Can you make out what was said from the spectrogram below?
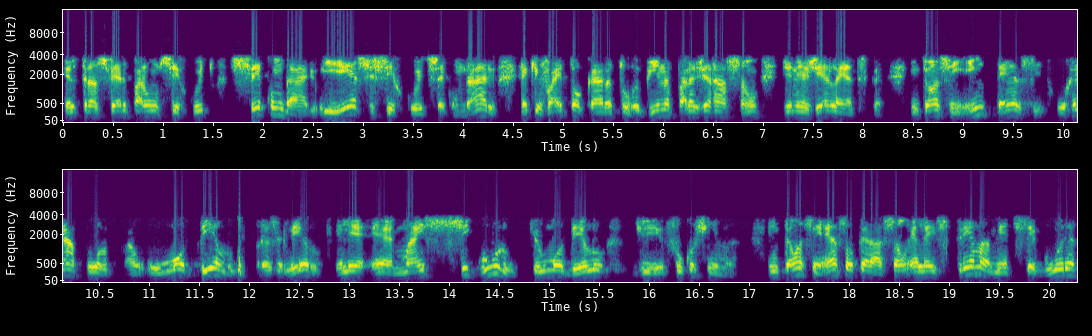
ele transfere para um circuito secundário. E esse circuito secundário é que vai tocar a turbina para geração de energia elétrica. Então, assim, em tese, o reator, o modelo brasileiro, ele é, é mais seguro que o modelo de Fukushima. Então, assim, essa operação ela é extremamente segura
